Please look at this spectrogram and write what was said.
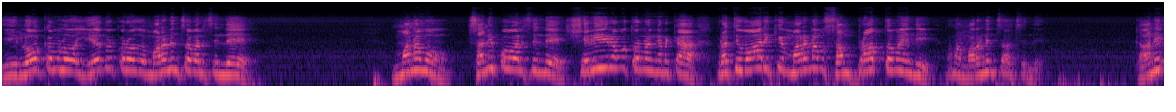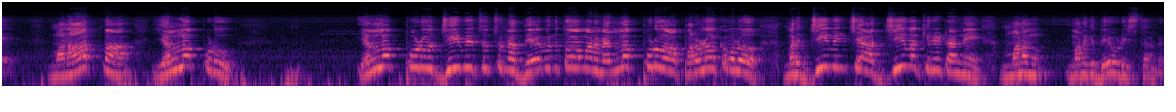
ఈ లోకంలో ఏదొక రోజు మరణించవలసిందే. మనము చనిపోవలసిందే. శరీరముతో కనుక ప్రతి వారికి మరణం సంప్రాప్తమైంది. మనం మరణించాల్సిందే. కానీ మన ఆత్మ ఎల్లప్పుడూ ఎల్లప్పుడూ జీవించుచున్న దేవునితో మనం ఎల్లప్పుడూ ఆ పరలోకములో మరి జీవించే ఆ జీవ కిరీటాన్ని మనం మనకి దేవుడు ఇస్తాడు.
